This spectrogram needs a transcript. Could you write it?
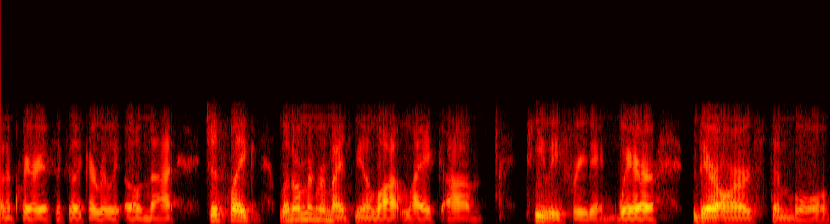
an Aquarius. I feel like I really own that. Just like Lenormand reminds me a lot like um, tea leaf reading, where there are symbols,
